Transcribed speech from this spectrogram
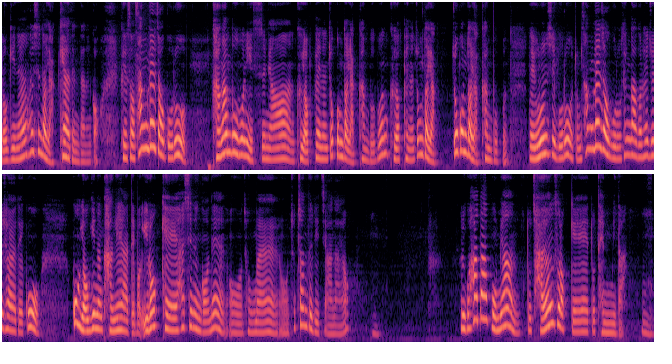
여기는 훨씬 더 약해야 된다는 거. 그래서 상대적으로 강한 부분이 있으면 그 옆에는 조금 더 약한 부분, 그 옆에는 좀 더 약, 조금 더 약한 부분. 네, 이런 식으로 좀 상대적으로 생각을 해주셔야 되고 꼭 여기는 강해야 돼. 막 이렇게 하시는 거는 어, 정말 어, 추천드리지 않아요. 음. 그리고 하다 보면 또 자연스럽게 또 됩니다. 음,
